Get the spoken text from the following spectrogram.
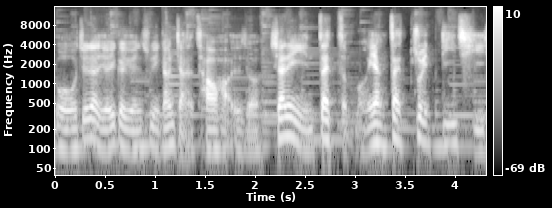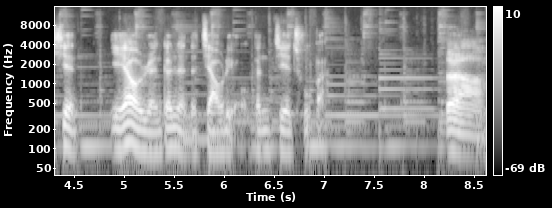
我我觉得有一个元素，你刚刚讲的超好，就是说夏令营再怎么样，在最低期限也要有人跟人的交流跟接触吧。对啊，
